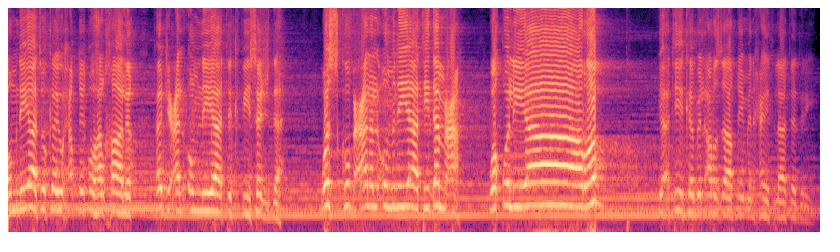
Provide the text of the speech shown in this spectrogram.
أمنياتك يحققها الخالق. فاجعل أمنياتك في سجدة. واسكب على الأمنيات دمعة. وقل يا رب يأتيك بالأرزاق من حيث لا تدري.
